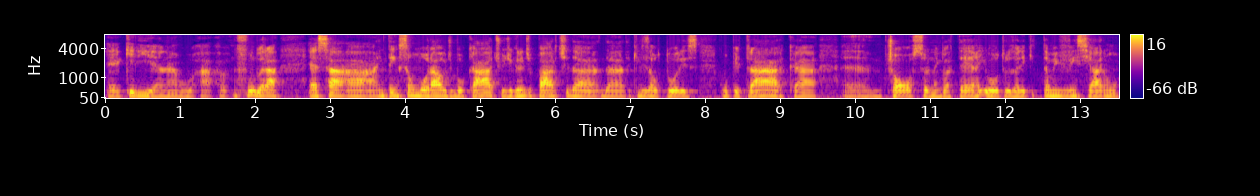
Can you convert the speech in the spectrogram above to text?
é, queria. Né? O, a, no fundo era essa a, a, intenção moral de Boccaccio, de grande parte da, da, daqueles autores como Petrarca, é, Chaucer na Inglaterra e outros ali que também vivenciaram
